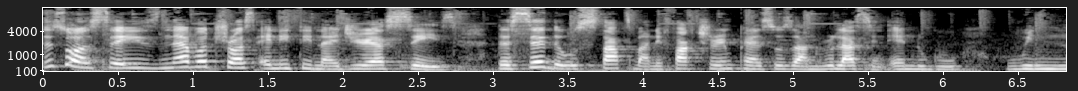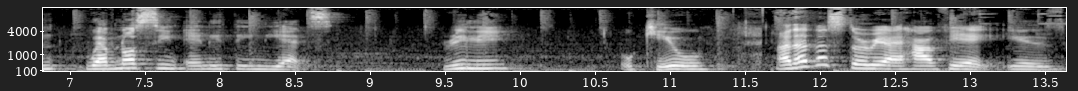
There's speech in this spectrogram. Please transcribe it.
This one says never trust anything nigeria says they said they will start manufacturing pencils and rulers in Enugu. We, we have not seen anything yet. Really? Okay. Oh. Another story I have here is,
